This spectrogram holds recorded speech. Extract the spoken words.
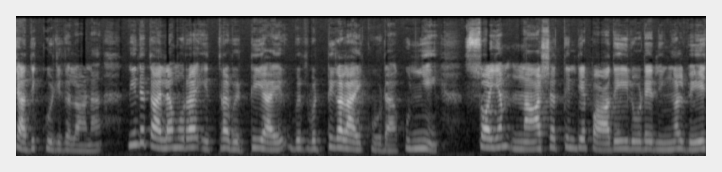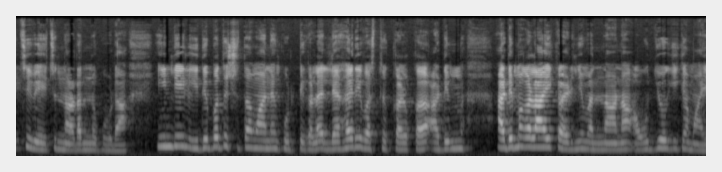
ചതിക്കുഴികളാണ്. നിന്റെ തലമുറ ഇത്ര വിട്ടിയായി വിട്ടികളായിക്കൂടാ കുഞ്ഞി സ്വയം നാശത്തിന്റെ പാതയിലൂടെ നിങ്ങൾ വേച്ച് വേച്ച് നടന്നുകൂടാ. ഇന്ത്യയിൽ ഇരുപത് ശതമാനം കുട്ടികൾ ലഹരി വസ്തുക്കൾക്ക് അടിമ അടിമകളായി കഴിഞ്ഞുവെന്നാണ് ഔദ്യോഗികമായ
